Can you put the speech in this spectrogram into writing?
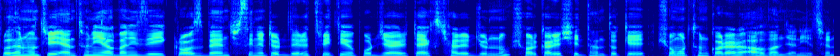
প্রধানমন্ত্রী অ্যান্থনি অ্যালবানিজি ক্রস বেঞ্চ সিনেটরদের তৃতীয় পর্যায়ের ট্যাক্স ছাড়ের জন্য সরকারের সিদ্ধান্তকে সমর্থন করার আহ্বান জানিয়েছেন।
